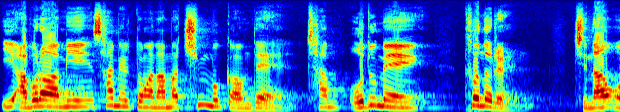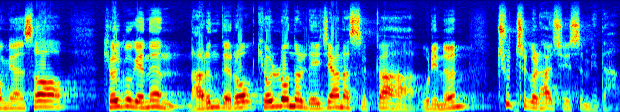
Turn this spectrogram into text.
이 아브라함이 3일 동안 아마 침묵 가운데 참 어둠의 터널을 지나오면서 결국에는 나름대로 결론을 내지 않았을까 우리는 추측을 할 수 있습니다.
